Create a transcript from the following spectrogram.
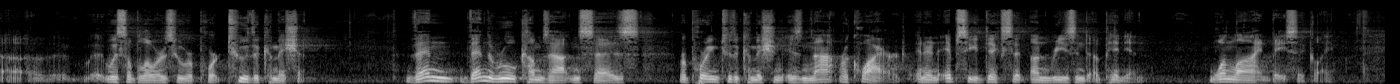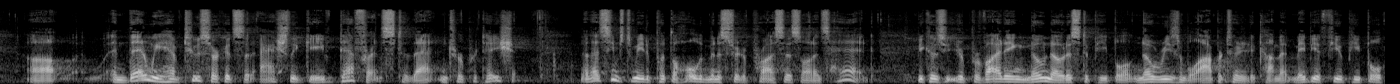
uh, whistleblowers who report to the commission. Then, then the rule comes out and says reporting to the commission is not required in an ipse dixit unreasoned opinion. One line, basically. And then we have two circuits that actually gave deference to that interpretation. Now, that seems to me to put the whole administrative process on its head because you're providing no notice to people, no reasonable opportunity to comment. Maybe a few people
